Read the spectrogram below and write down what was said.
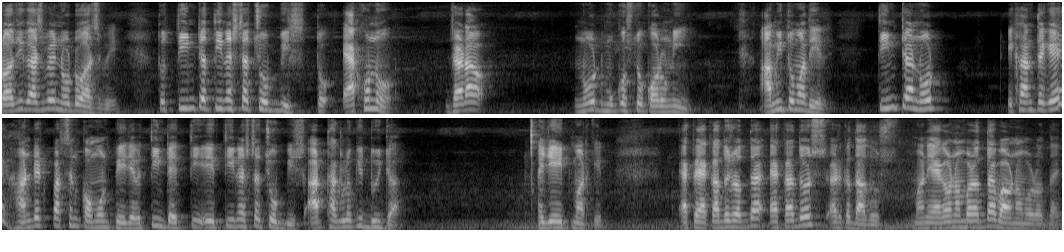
লজিক আসবে নোটও আসবে। তো তিনটা তিন আসটা চব্বিশ। তো এখনও যারা নোট মুখস্থ করনি। আমি তোমাদের তিনটা নোট এখান থেকে হান্ড্রেড পার্সেন্ট কমন পেয়ে যাবে। তিনটায় তিন আসটা চব্বিশ, আর থাকল কি দুইটা। এই যে এইট মার্কেট একটা একাদশ অধ্যায়, একাদশ আর একটা দ্বাদশ। মানে এগারো নম্বর অধ্যায়, বারো নম্বর অধ্যায়।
